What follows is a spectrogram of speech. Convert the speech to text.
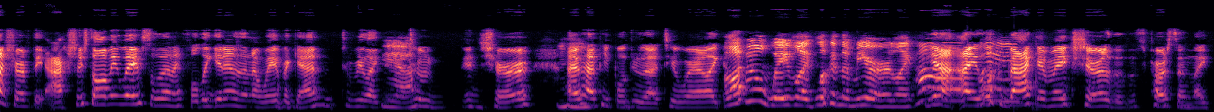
not sure if they actually saw me wave, so then I fully get in and then I wave again to be like Yeah. to ensure. Mhm. I've had people do that too where like A lot of people wave like look in the mirror like hi. yeah, I look back and make sure that this person like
